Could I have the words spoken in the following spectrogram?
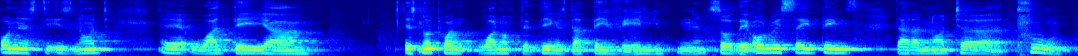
Honesty is not uh, what they uh, is not one one of the things that they value you know? so they always say things that are not uh, true.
